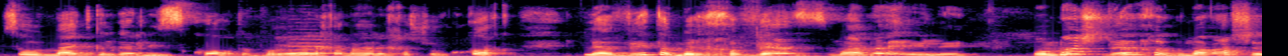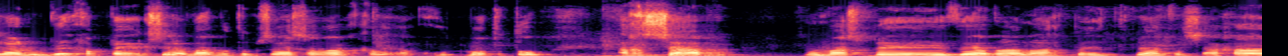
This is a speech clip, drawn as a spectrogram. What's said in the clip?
זאת אומרת, מה התגלגל? לזכור את הדברים, ולכן היה לי חשוב כל כך להביא את המרחבי הזמן האלה, ממש דרך הגמרא שלנו, דרך הפרק שלמדנו אותו בשנה שעברה, אנחנו חותמות אותו עכשיו, ממש בזה, הדרן הלך פרק תפילת השחר,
